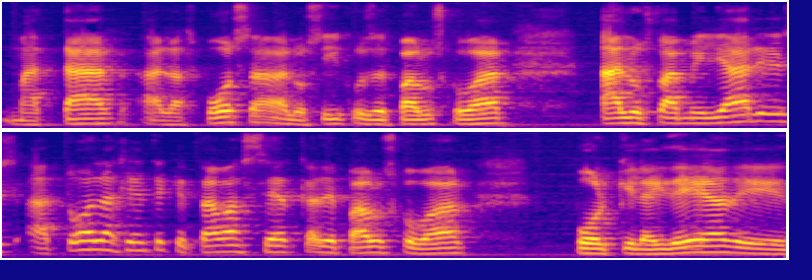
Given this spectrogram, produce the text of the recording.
matar a la esposa, a los hijos de Pablo Escobar, a los familiares, a toda la gente que estaba cerca de Pablo Escobar, porque la idea de,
